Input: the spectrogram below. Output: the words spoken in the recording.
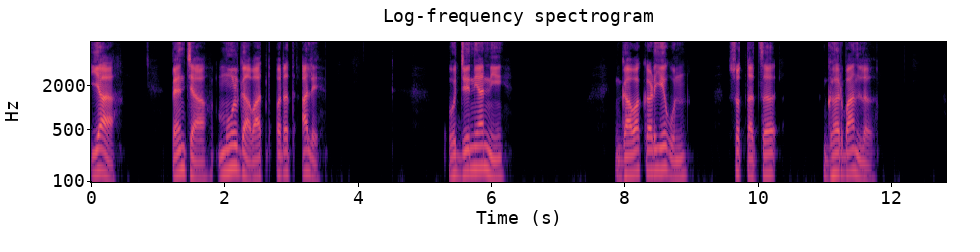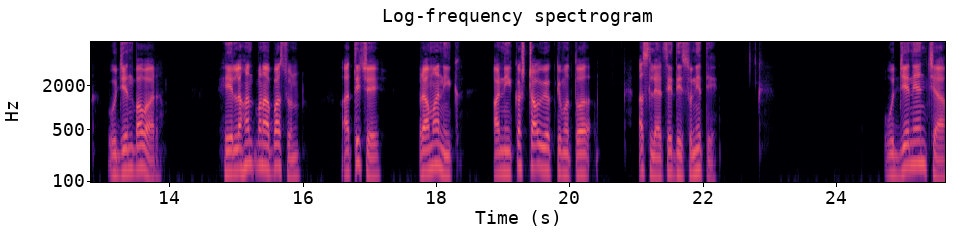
या त्यांच्या मूळ गावात परत आले. उज्जैन यांनी गावाकडे येऊन स्वतःचं घर बांधलं. उज्जैन पवार हे लहानपणापासून अतिशय प्रामाणिक आणि कष्टाळू व्यक्तिमत्व असल्याचे दिसून येते. उज्जैन यांच्या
